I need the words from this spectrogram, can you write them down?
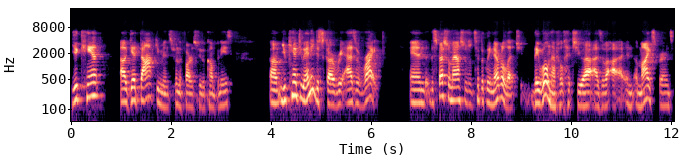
You can't uh, get documents from the pharmaceutical companies. Um, you can't do any discovery as of right. And the special masters will typically never let you, they will never let you, uh, as of, uh, in my experience,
